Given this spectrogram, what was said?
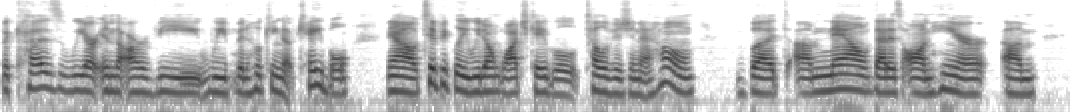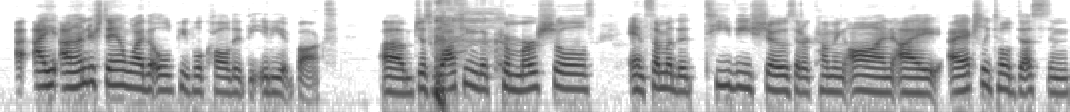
because we are in the RV, we've been hooking up cable. Now, typically, we don't watch cable television at home, but um, now that is on here, um, I, I understand why the old people called it the idiot box. Um, just watching the commercials and some of the TV shows that are coming on, I I actually told Dustin.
